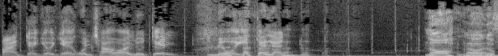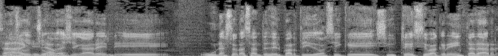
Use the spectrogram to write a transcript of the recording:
Pa, Entonces yo llego el sábado al hotel y me voy instalando. No, La no, no, pero yo, voy a llegar el, eh, unas horas antes del partido. Así que si usted se va a querer instalar,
